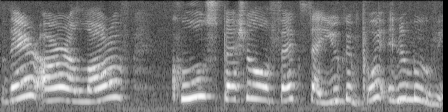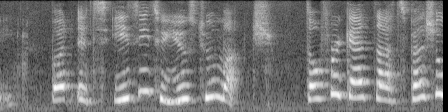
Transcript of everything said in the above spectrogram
There are a lot of cool special effects that you can put in a movie, but it's easy to use too much. Don't forget that special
